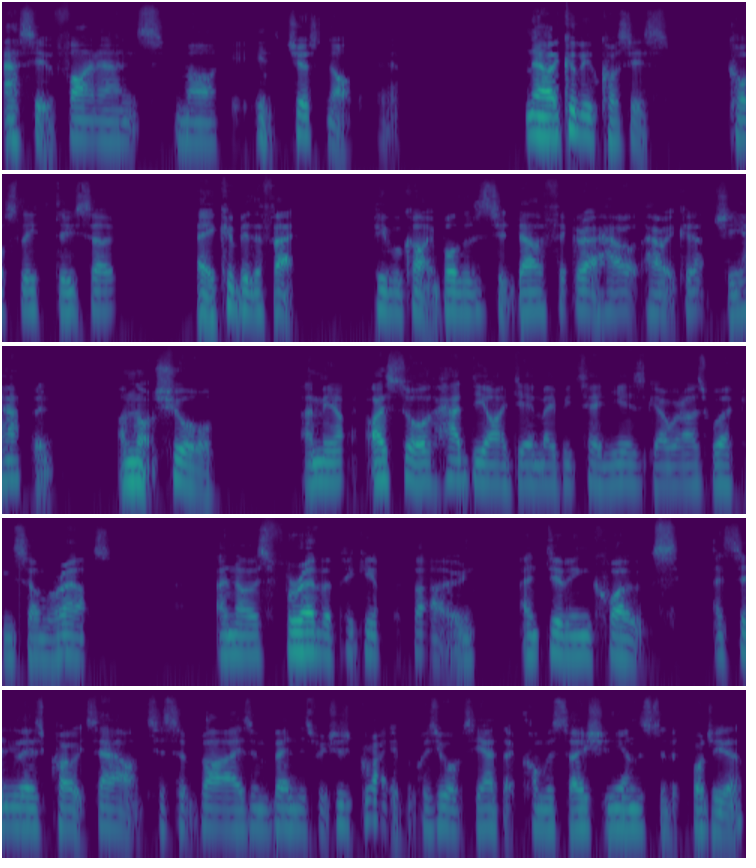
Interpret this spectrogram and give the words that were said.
asset finance market, it's just not there. Now, it could be because it's costly to do so. It could be the fact people can't bother to sit down and figure out how, how it could actually happen. I'm not sure. I mean, I, sort of had the idea maybe 10 years ago when I was working somewhere else. And I was forever picking up the phone and doing quotes and sending those quotes out to suppliers and vendors, which was great because you obviously had that conversation, you understood the project that,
